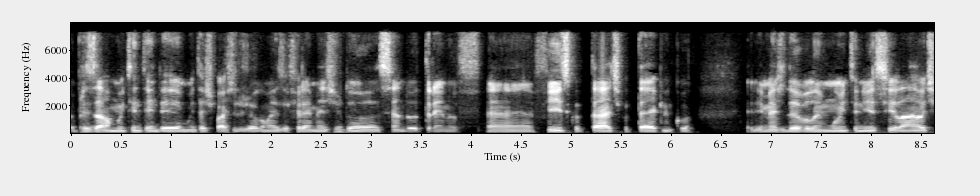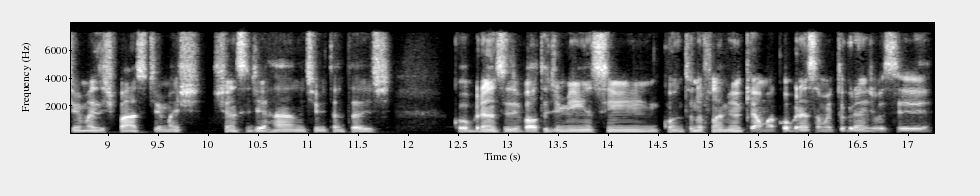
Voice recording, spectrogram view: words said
eu precisava muito entender muitas partes do jogo, mas o Filé me ajudou sendo treino é, físico, tático, técnico. Ele me ajudou a evoluir muito nisso e lá eu tive mais espaço, tive mais chance de errar, não tive tantas cobranças em volta de mim assim quanto no Flamengo, que é uma cobrança muito grande. Você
